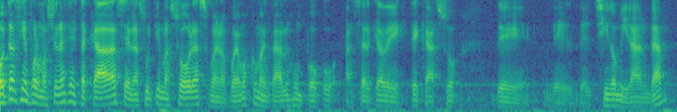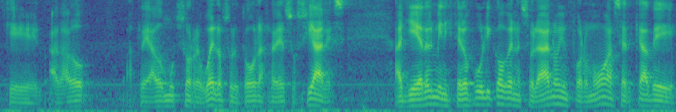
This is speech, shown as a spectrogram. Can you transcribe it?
Otras informaciones destacadas en las últimas horas, bueno, podemos comentarles un poco acerca de este caso del chino Miranda, que ha dado, ha creado mucho revuelo, sobre todo en las redes sociales. Ayer el Ministerio Público venezolano informó acerca de,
